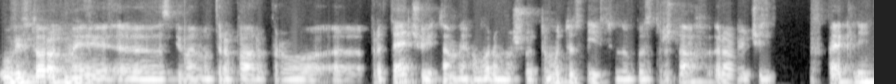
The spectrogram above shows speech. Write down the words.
У вівторок ми е, співаємо тропар про е, притечу, і там ми говоримо, що тому ти істину постраждав, радуючись в пеклі,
